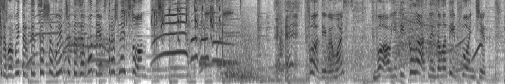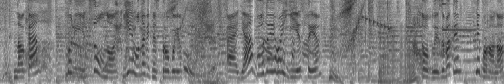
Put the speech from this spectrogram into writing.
Треба витерти це швидше та забути, як страшний сон. Подивимось. Вау, який класний золотий пончик. Ну-ка. Блін, сумно. Я його навіть не спробую. А я буду його їсти. Облизувати непогано.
